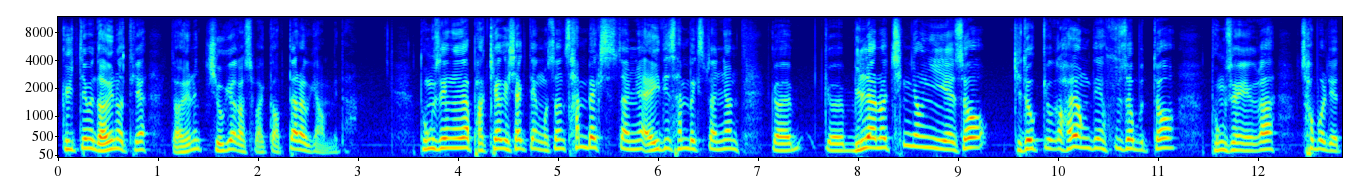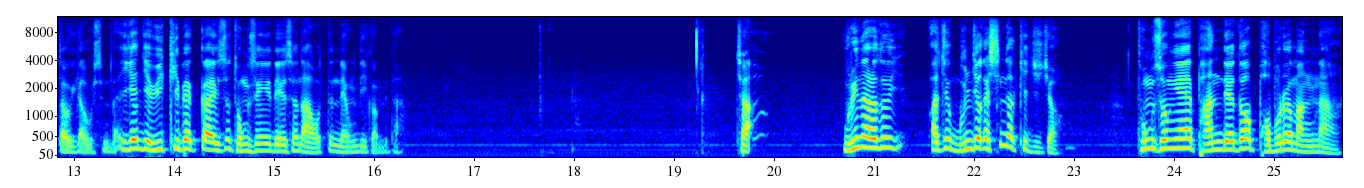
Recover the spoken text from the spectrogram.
그렇기 때문에 너희는 어떻게 해요? 너희는 지옥에 갈 수밖에 없다라고 얘기합니다. 동성애가 박해하기 시작된 것은 313년 AD 313년 그, 그 밀라노 칙령에 의해서 기독교가 허용된 후서부터 동성애가 처벌됐다고 얘기하고 있습니다. 이게 이제 위키백과에서 동성애에 대해서 나왔던 내용도 이겁니다. 자, 우리나라도 아주 문제가 심각해지죠. 동성애 반대도 법으로 막나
